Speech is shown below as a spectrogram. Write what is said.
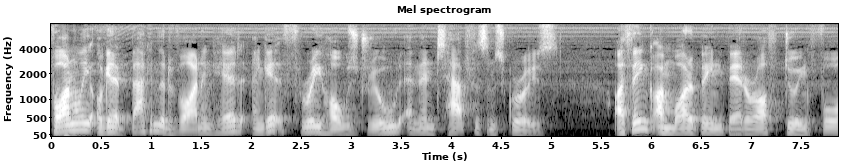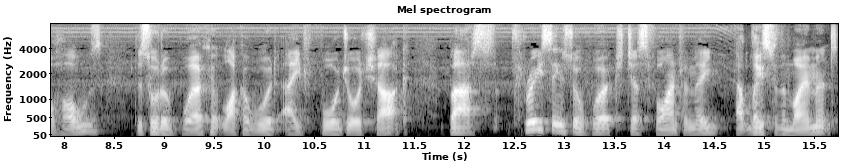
Finally, I'll get it back in the dividing head and get three holes drilled and then tap for some screws. I think I might have been better off doing four holes to sort of work it like I would a four jaw chuck, but three seems to have worked just fine for me, at least for the moment,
